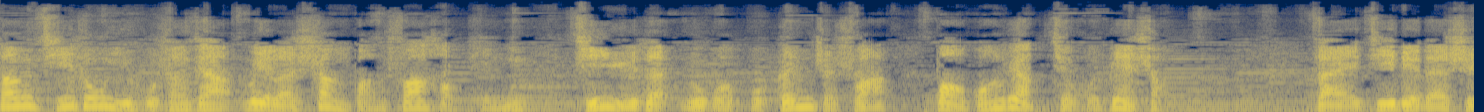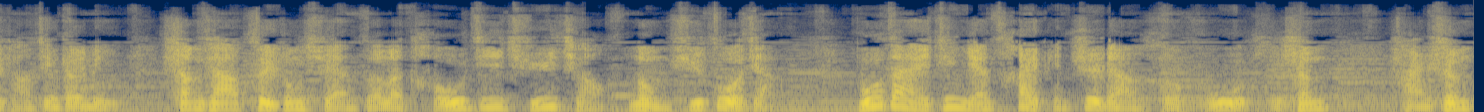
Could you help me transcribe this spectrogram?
当其中一户商家为了上榜刷好评，其余的如果不跟着刷，曝光量就会变少。在激烈的市场竞争里，商家最终选择了投机取巧、弄虚作假，不再精研菜品质量和服务提升，产生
